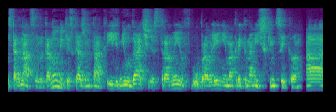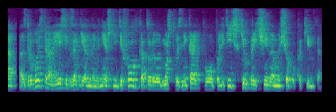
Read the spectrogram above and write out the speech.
стагнации в экономике, скажем так, или неудач страны в управлении макроэкономическим циклом. А с другой стороны, есть экзогенный внешний дефолт, который может возникать по политическим причинам, еще по каким-то.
